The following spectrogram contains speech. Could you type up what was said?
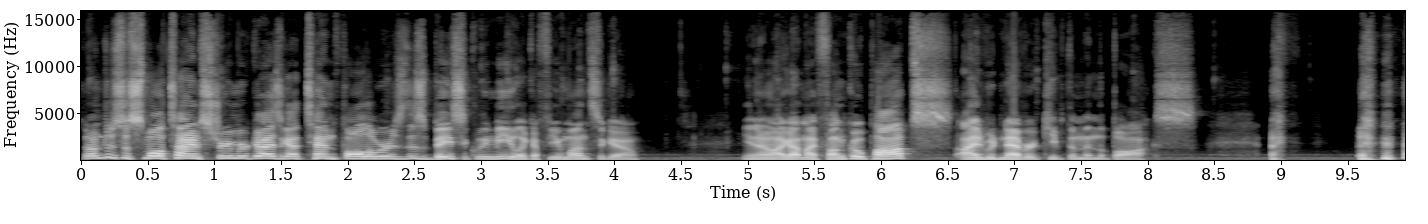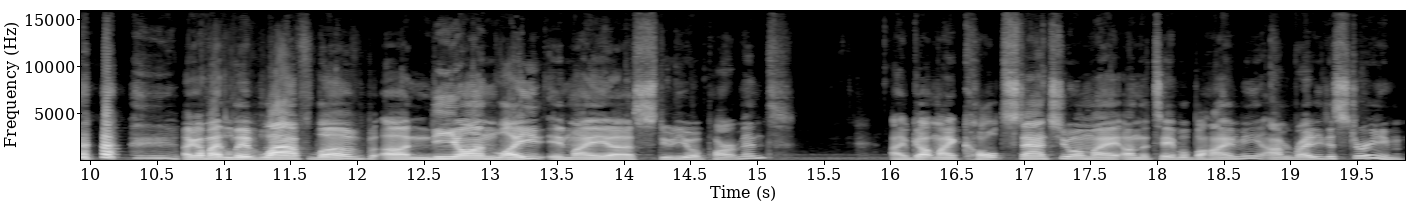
So I'm just a small-time streamer, guys. I got 10 followers. This is basically me like a few months ago. You know, I got my Funko Pops. I would never keep them in the box. I got my live, laugh, love uh, neon light in my uh, studio apartment. I've got my cult statue on my on the table behind me. I'm ready to stream.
